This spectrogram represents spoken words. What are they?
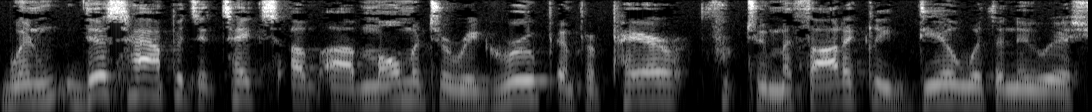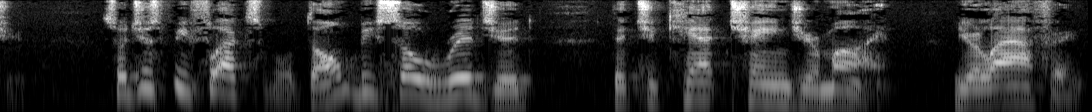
When this happens, it takes a, a moment to regroup and prepare for, to methodically deal with a new issue. So just be flexible. Don't be so rigid that you can't change your mind. You're laughing.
